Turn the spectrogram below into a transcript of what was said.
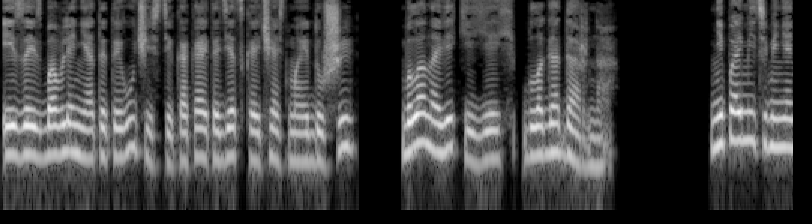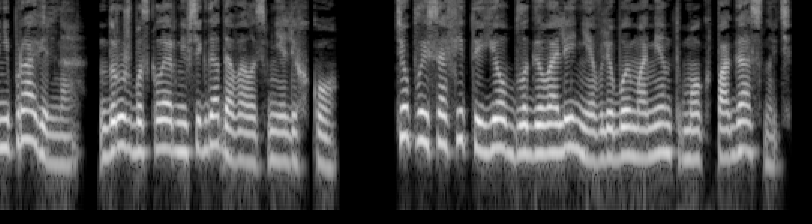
И за избавление от этой участи какая-то детская часть моей души была навеки ей благодарна. Не поймите меня неправильно, дружба с Клэр не всегда давалась мне легко. Теплый софит ее благоволения в любой момент мог погаснуть,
